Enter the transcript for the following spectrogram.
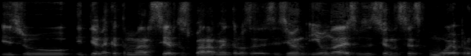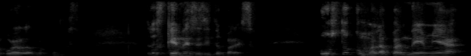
y, su, y tiene que tomar ciertos parámetros de decisión, y una de sus decisiones es cómo voy a procurar las vacunas. Entonces, ¿qué necesito para eso? Justo como la pandemia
